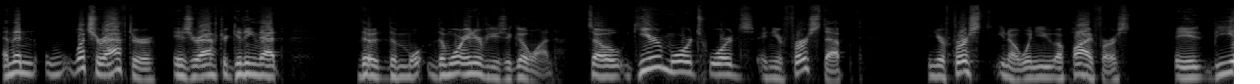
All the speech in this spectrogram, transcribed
And then what you're after is you're after getting that the the more the more interviews you go on. So gear more towards in your first step in your first, you know, when you apply first, B-A-Y-T.com,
